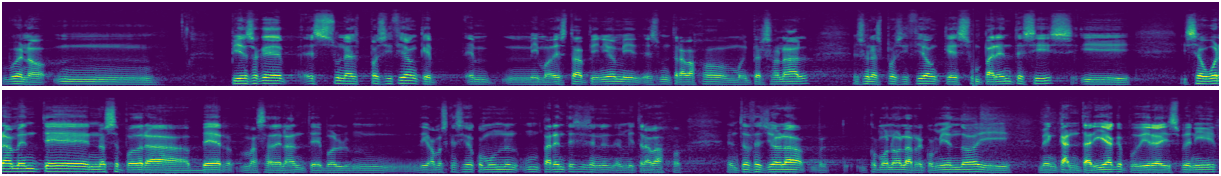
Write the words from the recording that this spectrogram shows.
Bueno, mmm Pienso que es una exposición que, en mi modesta opinión, es un trabajo muy personal, es una exposición que es un paréntesis y, seguramente no se podrá ver más adelante. digamos que ha sido como un, paréntesis en, mi trabajo. Entonces yo, la, como no, la recomiendo y me encantaría que pudierais venir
